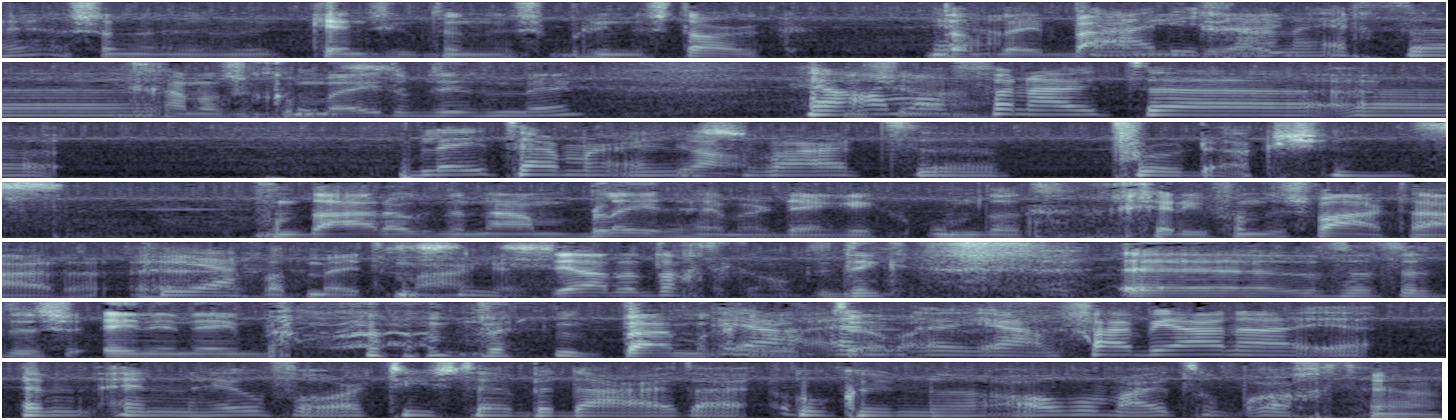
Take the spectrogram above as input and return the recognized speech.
Uh, Kensington en Sabrina Stark. Ja, dat weet bijna ja, die iedereen. Gaan echt, die gaan als een komeet op dit moment. Ja, dus allemaal ja. vanuit Bleedhammer en ja. Zwaard Productions. Vandaar ook de naam Bladehammer, denk ik. Omdat Gerry van der Zwaard daar uh, ja, wat mee te maken heeft. Ja, dat dacht ik ook. Ik denk uh, dat het dus één in één bij elkaar ja, optellen. En, uh, ja, Fabiana en, en heel veel artiesten hebben daar ook hun album uitgebracht. Ja.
